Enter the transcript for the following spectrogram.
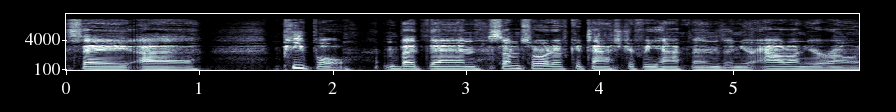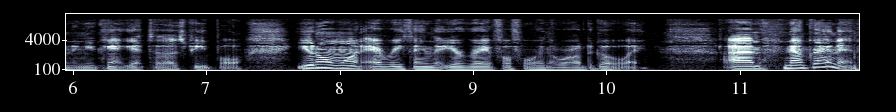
say uh, people but then some sort of catastrophe happens and you're out on your own and you can't get to those people. You don't want everything that you're grateful for in the world to go away. Um, now, granted,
